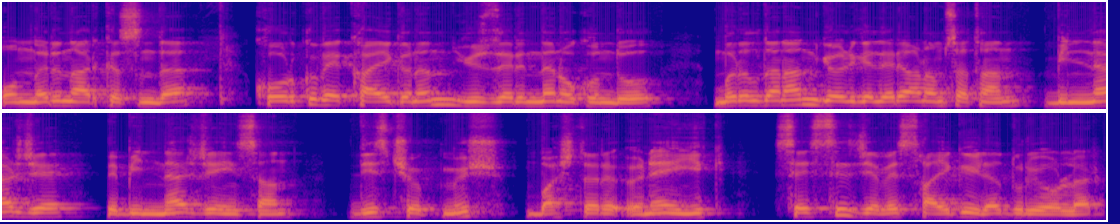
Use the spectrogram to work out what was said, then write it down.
Onların arkasında korku ve kaygının yüzlerinden okunduğu, mırıldanan gölgeleri anımsatan binlerce ve binlerce insan diz çökmüş, başları öne eğik, sessizce ve saygıyla duruyorlar.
